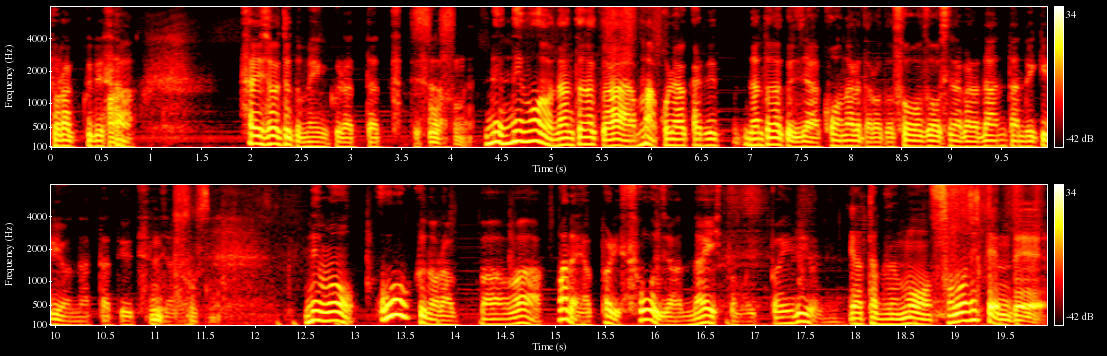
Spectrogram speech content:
トラックでさ、は最初はちょっと面食らったっつってさ。そうっすね。ででもなんとなくあまあこれはこれでなんとなくじゃあこうなるだろうと想像しながらだんだんできるようになったって言ってうんたじゃない、そうっすね。でも多くのラッパーはまだやっぱりそうじゃない人もいっぱいいるよね。いや多分もうその時点で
